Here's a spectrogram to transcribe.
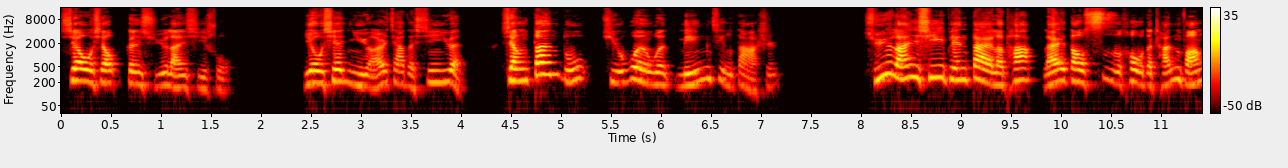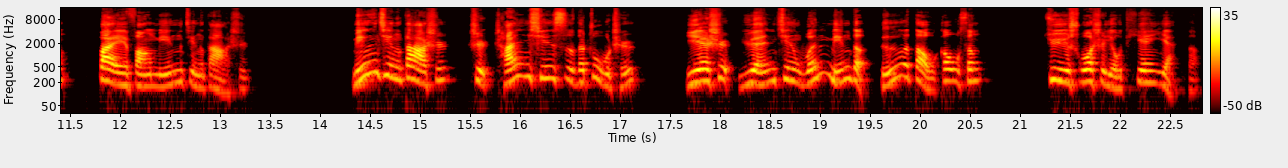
潇潇跟徐兰溪说：“有些女儿家的心愿，想单独去问问明镜大师。”徐兰溪便带了他来到寺后的禅房拜访明镜大师。明镜大师是禅心寺的住持，也是远近闻名的得道高僧。据说是有天眼的，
